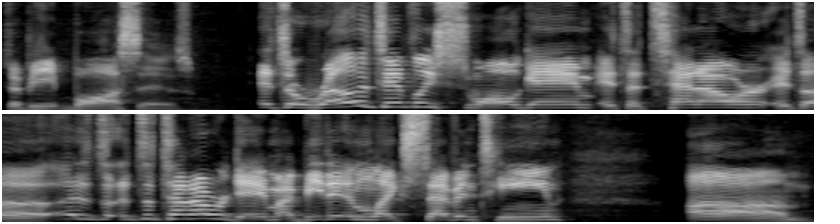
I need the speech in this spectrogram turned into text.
to beat bosses. It's a relatively small game. It's a 10 hour. It's a it's, it's a 10 hour game. I beat it in like 17. Um,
